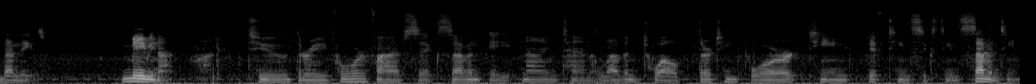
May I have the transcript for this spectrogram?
than these. Maybe not. 2, 3, 4, 5, 6, 7, 8, 9, 10, 11, 12, 13, 14, 15, 16, 17.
